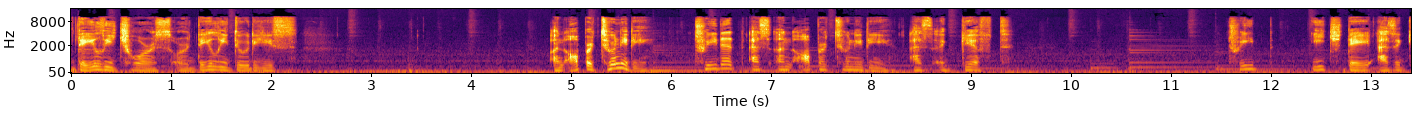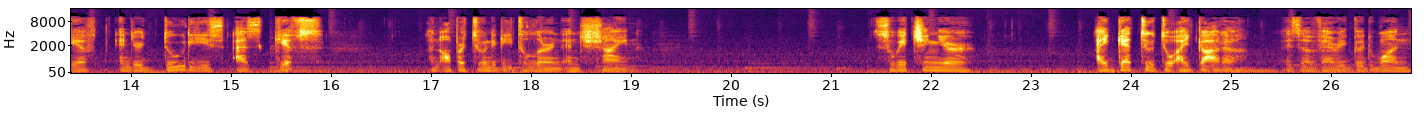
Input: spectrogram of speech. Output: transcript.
daily chores or daily duties an opportunity. Treat it as an opportunity, as a gift. Treat each day as a gift and your duties as gifts, an opportunity to learn and shine. Switching your I get to to I gotta is a very good one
